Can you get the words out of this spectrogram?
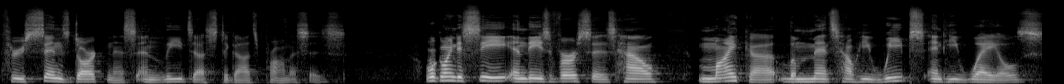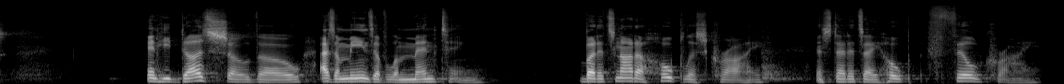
through sin's darkness and leads us to God's promises. We're going to see in these verses how Micah laments, how he weeps and he wails. And he does so, though, as a means of lamenting. But it's not a hopeless cry. Instead, it's a hope filled cry.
